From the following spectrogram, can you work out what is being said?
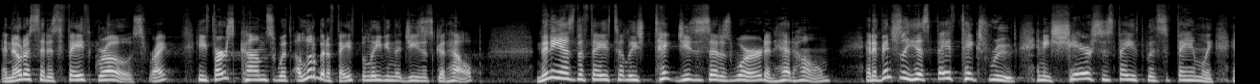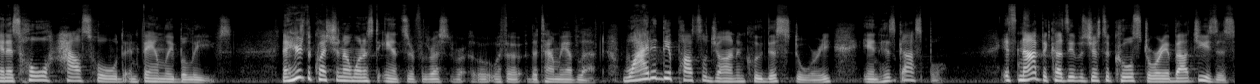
And notice that his faith grows, right? He first comes with a little bit of faith, believing that Jesus could help. Then he has the faith to at least take Jesus at his word and head home. And eventually his faith takes root and he shares his faith with his family, and his whole household and family believes. Now, here's the question I want us to answer for the rest of our, with uh, the time we have left. Why did the Apostle John include this story in his gospel? It's not because it was just a cool story about Jesus.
